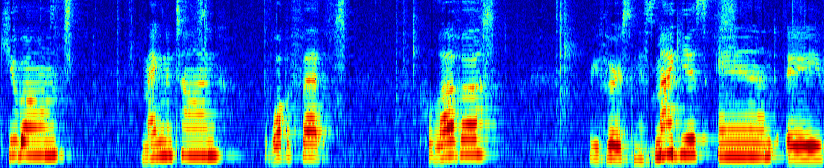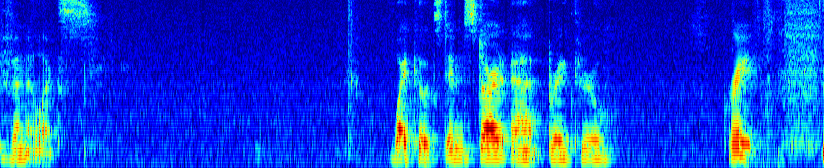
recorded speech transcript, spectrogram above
Cubone, Magneton, Wobbuffet, Quilava, Reverse Mismagius, and a Vanilluxe. White codes didn't start at breakthrough. Great.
